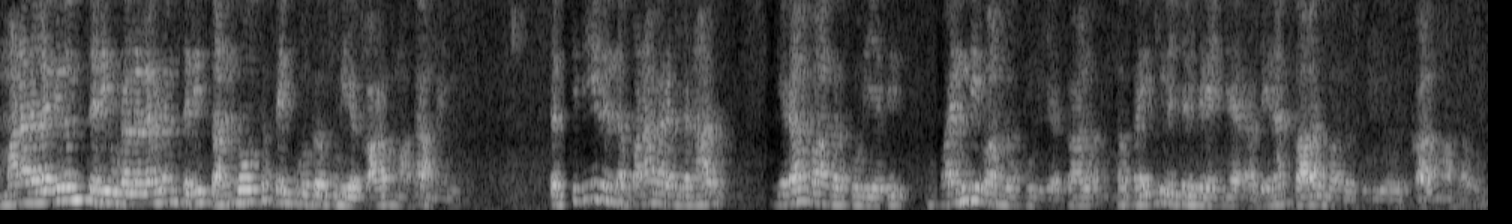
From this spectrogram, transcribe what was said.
மனதளவிலும் சரி உடலளவிலும் சரி சந்தோஷத்தை கொடுக்கக்கூடிய காலமாக அமையும். திடீர் இந்த பண இடம் வாங்கக்கூடியது வண்டி வாங்கக்கூடிய காலம். இப்போ பைக்கு வச்சிருக்கிறீங்க அப்படின்னா கார் வாங்கக்கூடிய ஒரு காலமாகவும்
